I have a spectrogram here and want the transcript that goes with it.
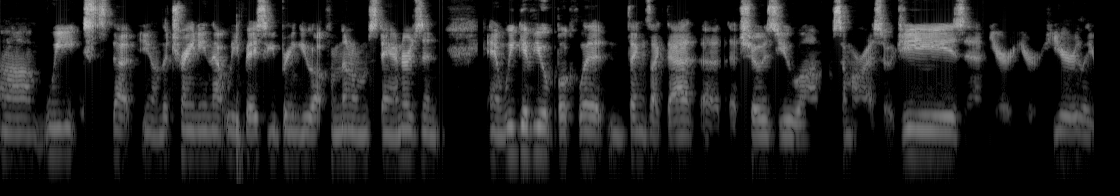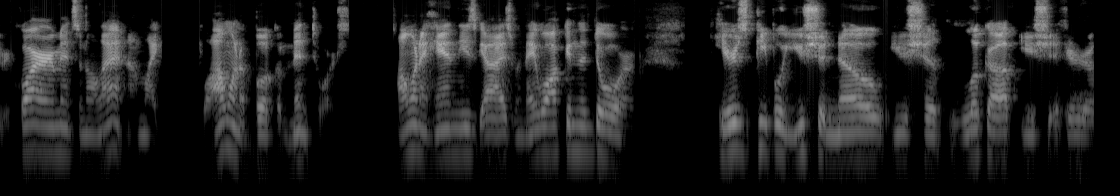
um, weeks that you know the training that we basically bring you up from minimum standards and and we give you a booklet and things like that uh, that shows you um, some of our SOGs and your your yearly requirements and all that. And I'm like, well, I want a book of mentors. I want to hand these guys when they walk in the door. Here's people you should know. You should look up. You should, if you're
